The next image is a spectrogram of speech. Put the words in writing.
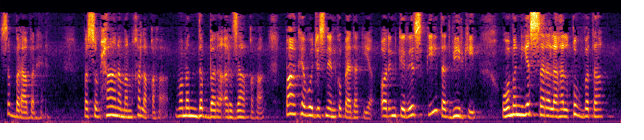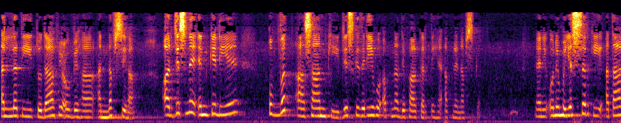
سب برابر ہیں. بس سبحان من خلقها ومن دبر ارزاقها. پاک ہے وہ جس نے ان کو پیدا کیا اور ان کے رزق کی تدبیر کی. ومن یسر لها القوة التي تدافع بها عن نفسها. اور جس نے ان کے لیے قوت آسان کی جس کے ذریعے وہ اپنا دفاع کرتی ہیں اپنے نفس کا۔ یعنی انہیں میسر کی، عطا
